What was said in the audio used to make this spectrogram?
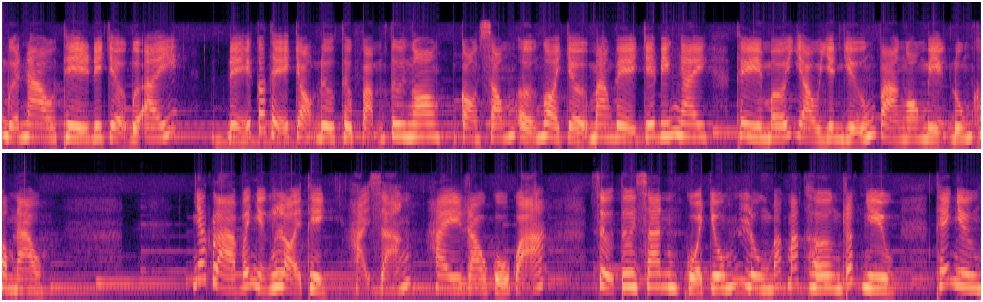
ăn bữa nào thì đi chợ bữa ấy. Để có thể chọn được thực phẩm tươi ngon, còn sống ở ngoài chợ mang về chế biến ngay thì mới giàu dinh dưỡng và ngon miệng đúng không nào? Nhất là với những loại thịt, hải sản hay rau củ quả, sự tươi xanh của chúng luôn bắt mắt hơn rất nhiều. Thế nhưng,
